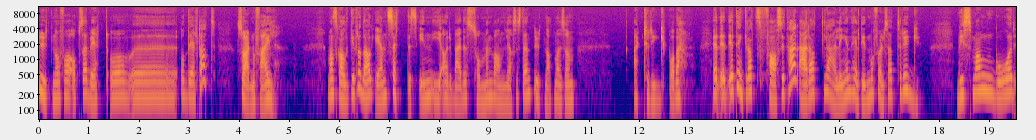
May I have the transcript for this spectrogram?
uten å få observert og, eh, og deltatt, så er det noe feil. Man skal ikke fra dag én settes inn i arbeidet som en vanlig assistent uten at man liksom er trygg på det. Jeg, jeg, jeg, tenker at fasit her er at lærlingen hele tiden må føle seg trygg. Hvis man går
